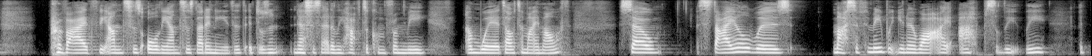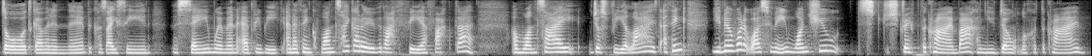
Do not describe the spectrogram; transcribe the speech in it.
provides the answers, all the answers that are needed. It doesn't necessarily have to come from me and words out of my mouth. So Styal was massive for me, but you know what? I absolutely adored going in there because I seen the same women every week. And I think once I got over that fear factor and once I just realized, I think, you know what it was for me? Once you st- strip the crime back and you don't look at the crime,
